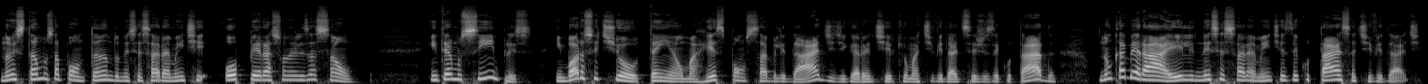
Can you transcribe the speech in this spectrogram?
não estamos apontando necessariamente operacionalização. Em termos simples, embora o CTO tenha uma responsabilidade de garantir que uma atividade seja executada, não caberá a ele necessariamente executar essa atividade.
